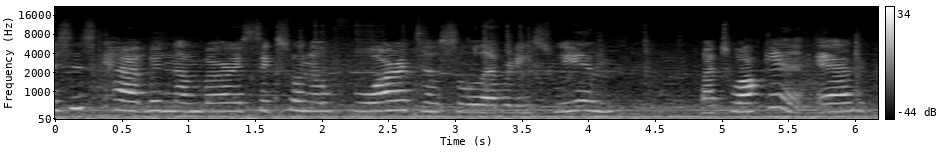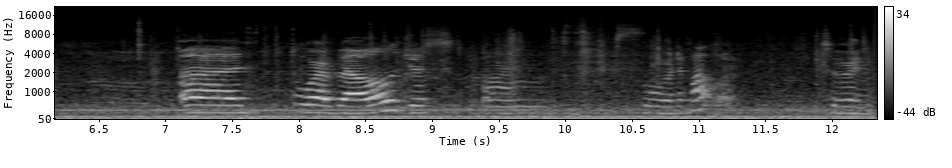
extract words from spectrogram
this is cabin number 6104 to Celebrity Suite. And let's walk in. And uh, doorbell just um, for the butler to ring.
